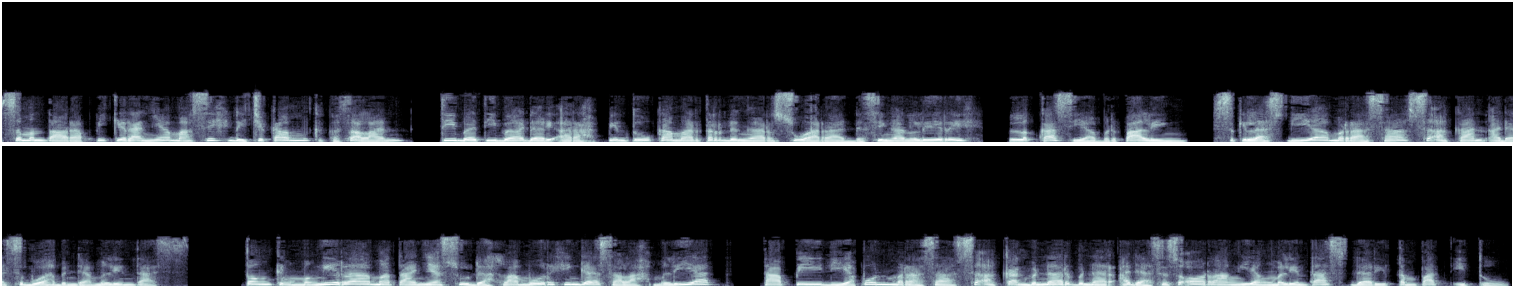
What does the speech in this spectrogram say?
sementara pikirannya masih dicekam kekesalan, tiba-tiba dari arah pintu kamar terdengar suara desingan lirih, lekas ia berpaling, Sekilas dia merasa seakan ada sebuah benda melintas. Tongkeng mengira matanya sudah lamur hingga salah melihat, tapi dia pun merasa seakan benar-benar ada seseorang yang melintas dari tempat itu.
